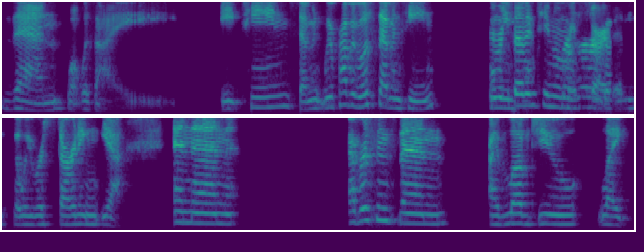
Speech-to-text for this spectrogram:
then, what was I? 18, 7, we were probably both 17. We were 17 when we started. So we were starting, yeah. And then ever since then, I've loved you like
